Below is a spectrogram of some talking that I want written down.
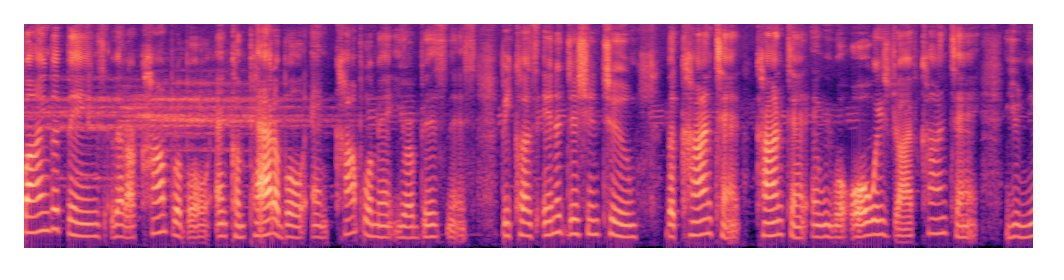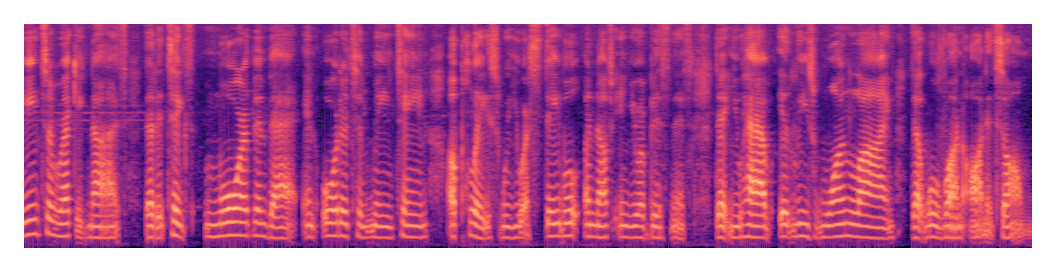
Find the things that are comparable and compatible and complement your business because, in addition to the content, content, and we will always drive content, you need to recognize that it takes more than that in order to maintain a place where you are stable enough in your business that you have at least one line that will run on its own.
